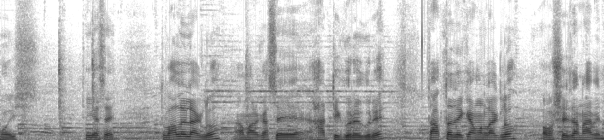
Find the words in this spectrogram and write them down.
মহিষ, ঠিক আছে? তো ভালোই লাগল আমার কাছে হাটটি ঘুরে ঘুরে। তো আপনাদের কেমন লাগল? অবশ্যই জানাবেন।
